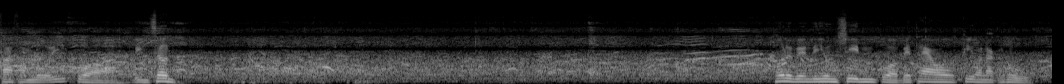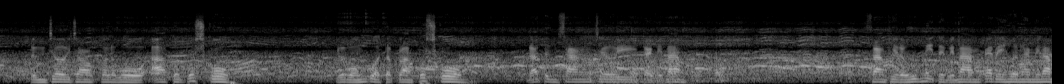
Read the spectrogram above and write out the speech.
Pha phạm lỗi của Bình Sơn huấn luyện viên Lee Hyung Shin của Viettel khi còn là cầu thủ, từng chơi cho câu lạc bộ Atom Posco đội bóng của tập đoàn Posco đã từng sang chơi tại Việt Nam. Sang thi đấu hữu nghị tại Việt Nam cách đây hơn 20 năm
